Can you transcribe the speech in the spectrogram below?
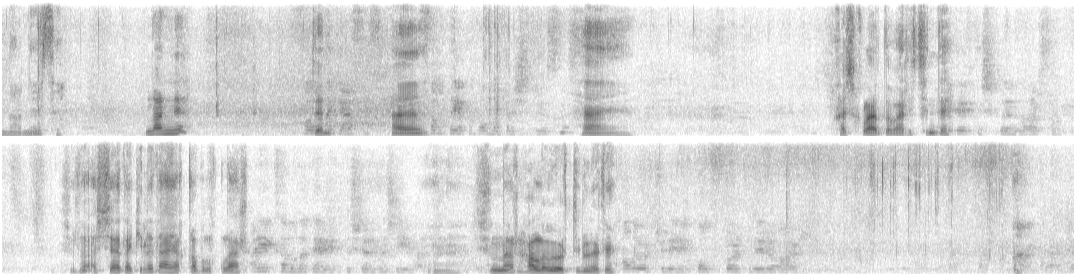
Bunlar neyse. Bunlar ne? Can- He, Salata yapıp onunla karıştırıyorsunuz. he. Kaşıklar da var içinde. Evet kaşıkları da var. Şurada aşağıdakiler de ayakkabılıklar. Ayakkabılık evet dışarıda şey var. Öyle. Şunlar halı örtüleri. Halı örtüleri, koltuk örtüleri var. Farklı farklı renklerde.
